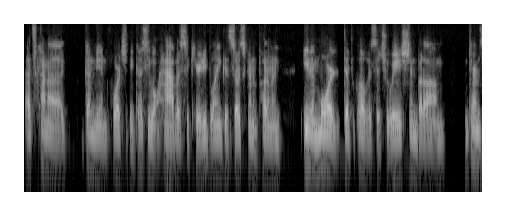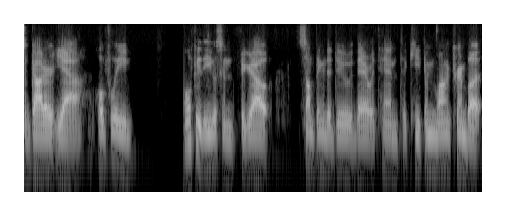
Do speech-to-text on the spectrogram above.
that's kind of going to be unfortunate because he won't have a security blanket. So it's going to put him in even more difficult of a situation. But um, in terms of Goedert, yeah, hopefully, hopefully the Eagles can figure out something to do there with him to keep him long term. But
